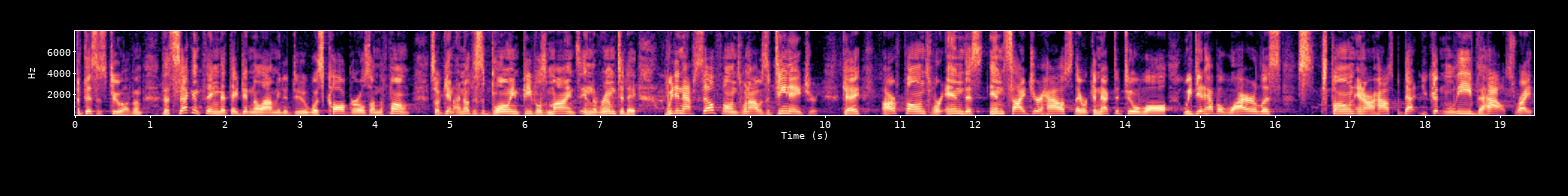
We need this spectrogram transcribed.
but this is two of them, the second thing that they didn't allow me to do was call girls on the phone. So again, I know this is blowing people's minds in the room today. We didn't have cell phones when I was a teenager, okay? Our phones were in this inside your house. They were connected to a wall. We did have a wireless phone in our house, but that you couldn't leave the house, right?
